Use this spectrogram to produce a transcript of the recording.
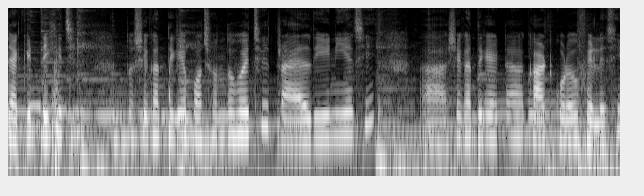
জ্যাকেট দেখেছি। তো সেখান থেকে পছন্দ হয়েছে ট্রায়াল দিয়ে নিয়েছি সেখান থেকে একটা কার্ড করেও ফেলেছি।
